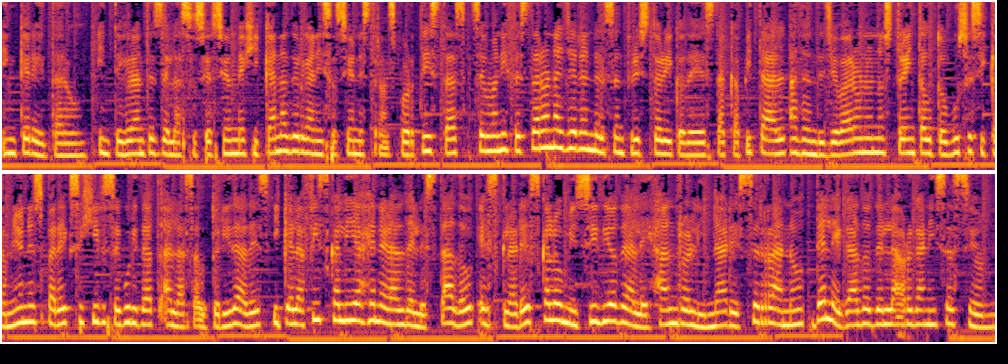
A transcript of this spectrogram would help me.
en Querétaro. Integrantes de la Asociación Mexicana de Organizaciones Transportistas se manifestaron ayer en el centro histórico de esta capital, a donde llevaron unos 30 autobuses y camiones para exigir seguridad a las autoridades y que la Fiscalía General del Estado esclarezca el homicidio de Alejandro Linares Serrano, delegado de la organización.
